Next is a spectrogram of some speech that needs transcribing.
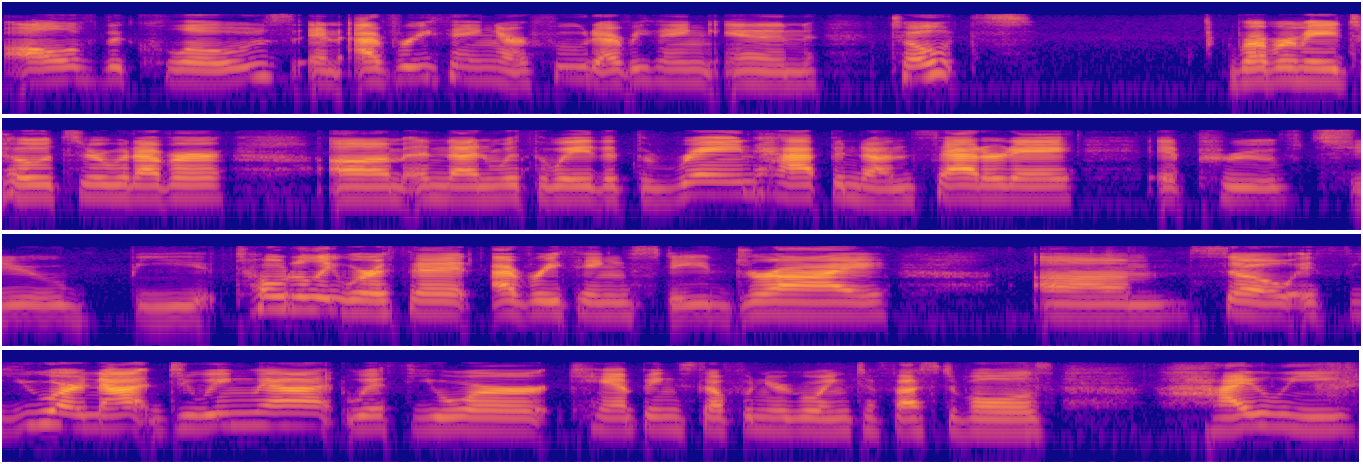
all of the clothes and everything, our food, everything in totes, Rubbermaid totes or whatever. Um, and then with the way that the rain happened on Saturday, it proved to be totally worth it. Everything stayed dry. Um, so if you are not doing that with your camping stuff when you're going to festivals, highly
